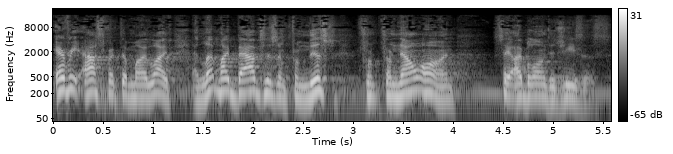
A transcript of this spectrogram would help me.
every aspect of my life. And let my baptism from this, from, from now on, say, I belong to Jesus.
